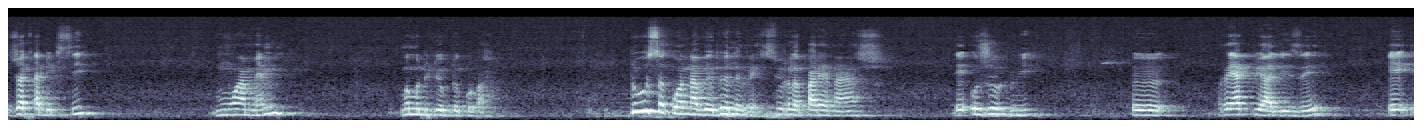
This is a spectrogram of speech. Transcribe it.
Jacques Abixi, moi-même, Mamadou Diop de Croix. Tout ce qu'on avait relevé sur le parrainage est aujourd'hui euh, réactualisé et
